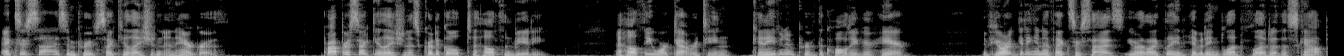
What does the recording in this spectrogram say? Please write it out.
Exercise improves circulation and hair growth. Proper circulation is critical to health and beauty. A healthy workout routine can even improve the quality of your hair. If you aren't getting enough exercise, you are likely inhibiting blood flow to the scalp,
